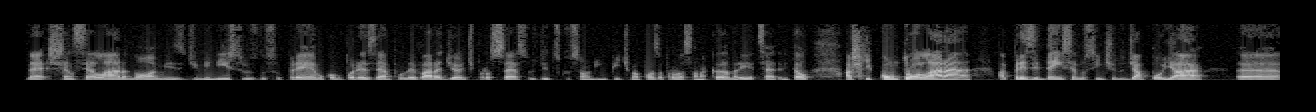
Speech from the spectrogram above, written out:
né, chancelar nomes de ministros do Supremo, como, por exemplo, levar adiante processos de discussão de impeachment após aprovação na Câmara e etc. Então, acho que controlar a, a presidência no sentido de apoiar uh,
